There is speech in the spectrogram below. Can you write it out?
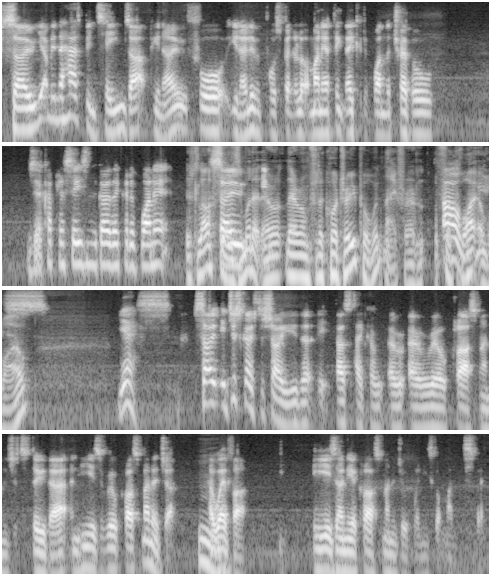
so yeah, I mean, there has been teams up. You know, for you know, Liverpool spent a lot of money. I think they could have won the treble. Was it a couple of seasons ago they could have won it? It was last so- season, wasn't it? They're on, they're on for the quadruple, weren't they? For a, for quite a while. Oh, yes. So it just goes to show you that it does take a, a, a real class manager to do that, and he is a real class manager. Hmm. However, he is only a class manager when he's got money to spend.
